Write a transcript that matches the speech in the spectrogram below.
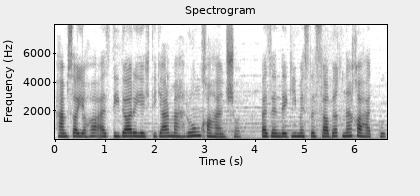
همسایه ها از دیدار یکدیگر محروم خواهند شد و زندگی مثل سابق نخواهد بود.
